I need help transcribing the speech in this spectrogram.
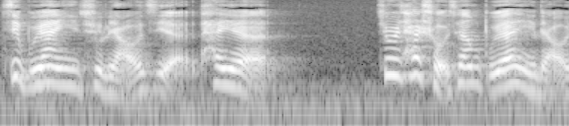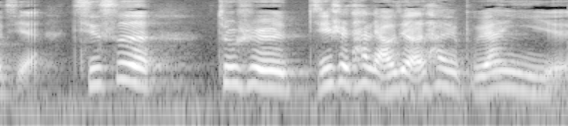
既不愿意去了解，他也就是他首先不愿意了解，其次就是即使他了解了，他也不愿意。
